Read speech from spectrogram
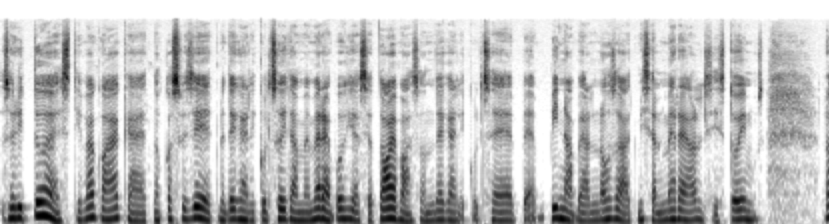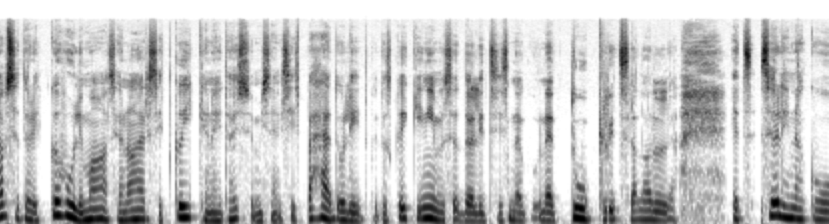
see oli tõesti väga äge, et noh, kas või see, et me tegelikult sõidame merepõhjas ja taevas on tegelikult see pinnapealne osa, et mis seal mere all siis toimus lapsed olid kõhuli maas ja naersid kõiki neid asju, mis neil siis pähe tulid, kuidas kõik inimesed olid siis nagu need tuukrid seal all ja et see oli nagu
